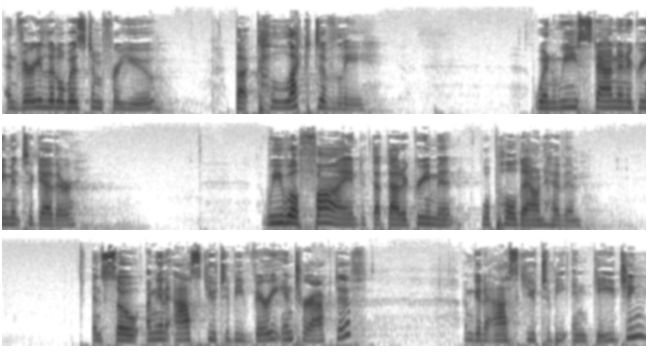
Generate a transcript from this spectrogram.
and very little wisdom for you, but collectively, when we stand in agreement together, we will find that that agreement will pull down heaven. And so I'm going to ask you to be very interactive. I'm going to ask you to be engaging.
